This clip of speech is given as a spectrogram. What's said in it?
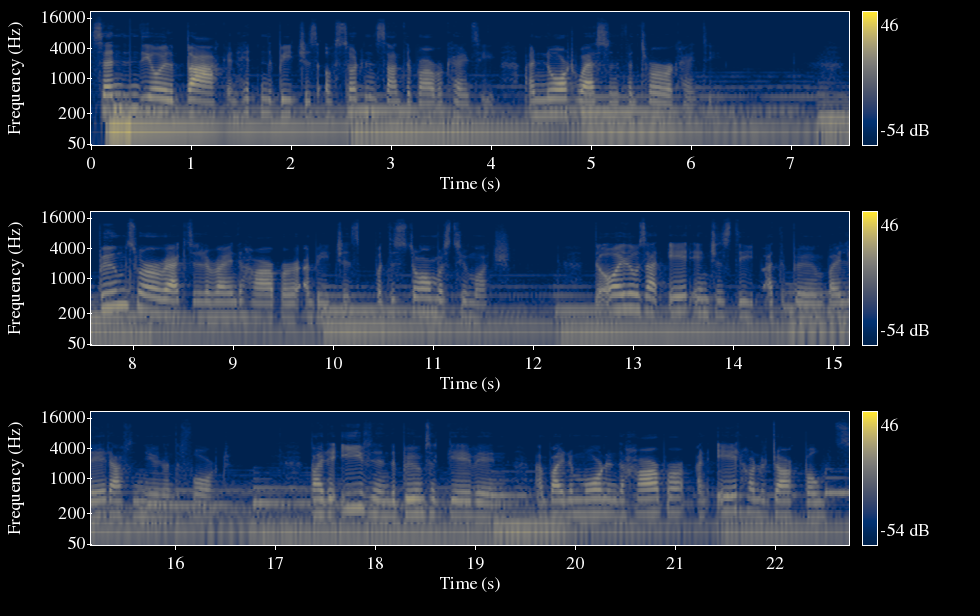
sending the oil back and hitting the beaches of southern Santa Barbara County and northwestern Ventura County. Booms were erected around the harbour and beaches, but the storm was too much. The oil was at 8 inches deep at the boom by late afternoon on the 4th. By the evening, the booms had gave in, and by the morning, the harbour and 800 dock boats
